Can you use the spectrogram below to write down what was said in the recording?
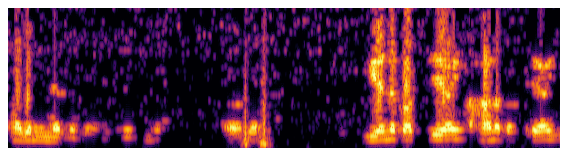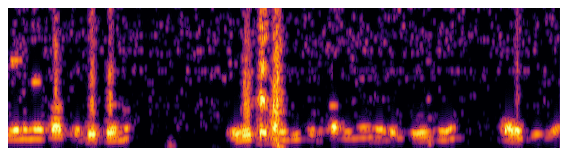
ආගෙන ඉන්නත් කියන පස්සෙයි අහන පස්සෙයි කියන මේ පස්ස දෙකම ඒක සංකීර්ණ කමිනේ ඒකේ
